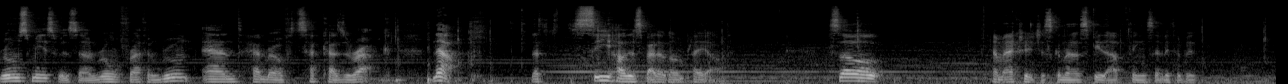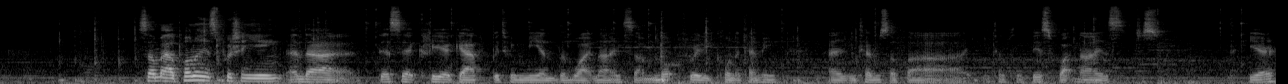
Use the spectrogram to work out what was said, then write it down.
Runesmith with a Rune of Wrath and Ruin and Hammer of Kazurak. Now, let's see how this battle gonna play out. So I'm actually just gonna speed up things a little bit. So my opponent is pushing in and uh, there's a clear gap between me and the white line so I'm not really corner camping. And in terms of uh, in terms of this white line is just here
